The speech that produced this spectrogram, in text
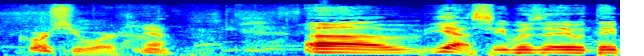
of course you were. Yeah. Uh, yes, he was. They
